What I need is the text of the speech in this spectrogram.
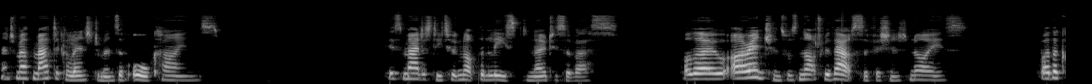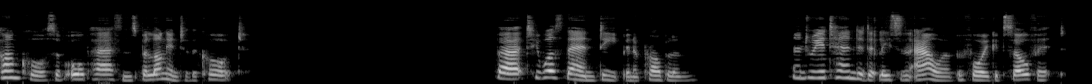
and mathematical instruments of all kinds. His majesty took not the least notice of us, although our entrance was not without sufficient noise, by the concourse of all persons belonging to the court. But he was then deep in a problem, and we attended at least an hour before he could solve it.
